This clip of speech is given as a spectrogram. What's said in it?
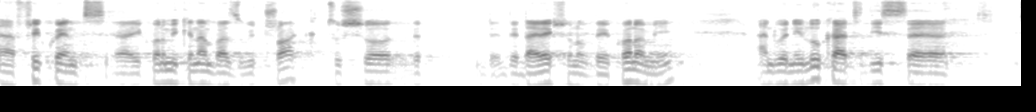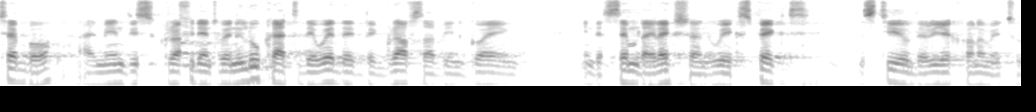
uh, frequent uh, economic numbers we track to show the, the, the, direction of the economy. And when you look at this uh, table, I mean this graph, when you look at the way that the graphs have been going in the same direction, we expect still the real economy to,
